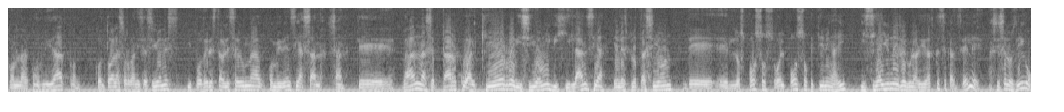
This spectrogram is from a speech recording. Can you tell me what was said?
con la comunidad, con, con todas las organizaciones y poder establecer una convivencia sana, sana, que van a aceptar cualquier revisión y vigilancia en la explotación de eh, los pozos o el pozo que tienen ahí. Y si hay una irregularidad que se cancele, así se los digo.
